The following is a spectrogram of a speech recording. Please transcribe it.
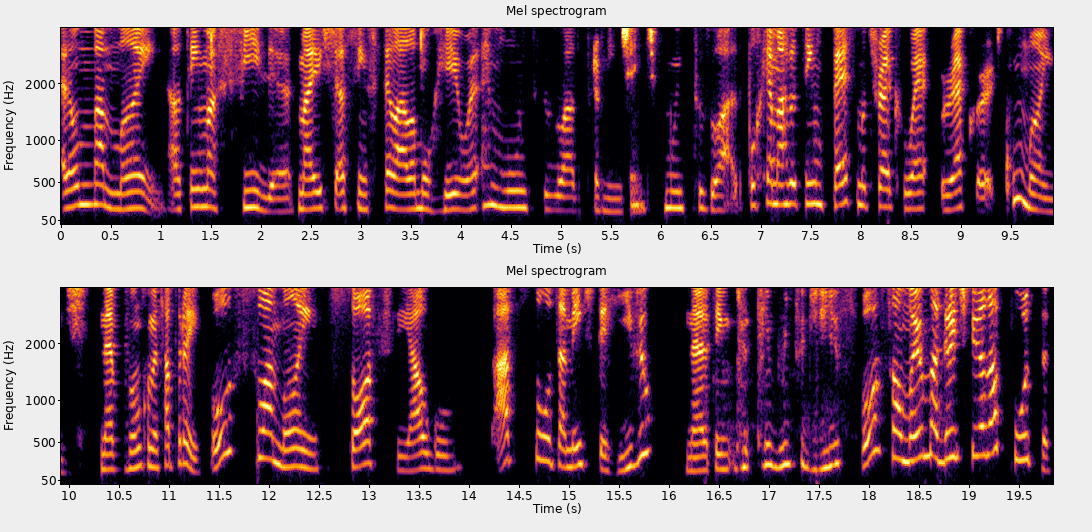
Ela é uma mãe, ela tem uma filha, mas assim, sei lá, ela morreu. É, é muito zoado pra mim, gente. Muito zoado. Porque a Marvel tem um péssimo track re- record com mães, né? Vamos começar por aí. Ou sua mãe sofre algo absolutamente terrível, né? Tem, tem muito disso. Ou sua mãe é uma grande filha da puta.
